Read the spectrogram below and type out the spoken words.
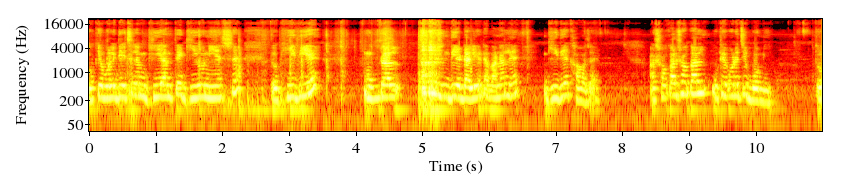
ওকে বলে দিয়েছিলাম ঘি আনতে, ঘিও নিয়ে এসছে। তো ঘি দিয়ে মুগ ডাল দিয়ে ডালিয়াটা বানালে ঘি দিয়ে খাওয়া যায়। আর সকাল সকাল উঠে করেছি বমি। তো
